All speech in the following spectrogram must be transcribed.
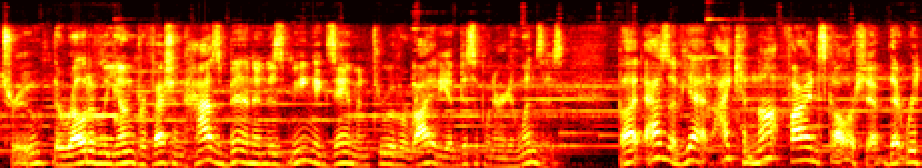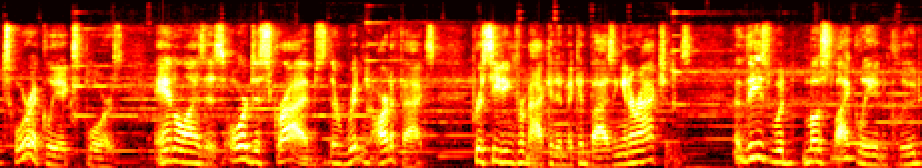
True, the relatively young profession has been and is being examined through a variety of disciplinary lenses, but as of yet, I cannot find scholarship that rhetorically explores, analyzes, or describes the written artifacts proceeding from academic advising interactions. These would most likely include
